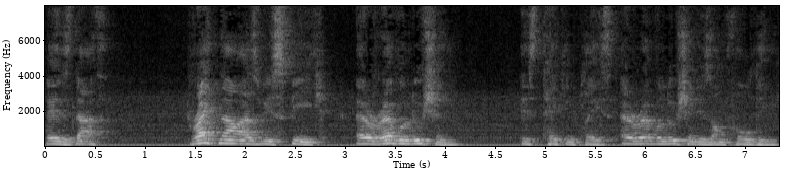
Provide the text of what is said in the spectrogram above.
is that right now as we speak, a revolution is taking place. A revolution is unfolding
